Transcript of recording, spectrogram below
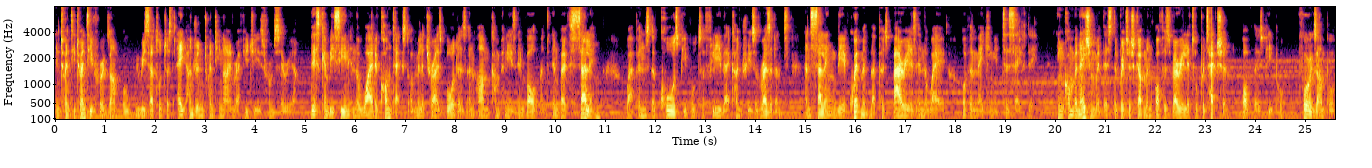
In 2020, for example, we resettled just 829 refugees from Syria. This can be seen in the wider context of militarized borders and armed companies' involvement in both selling weapons that cause people to flee their countries of residence and selling the equipment that puts barriers in the way of them making it to safety. In combination with this, the British government offers very little protection of those people. For example,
